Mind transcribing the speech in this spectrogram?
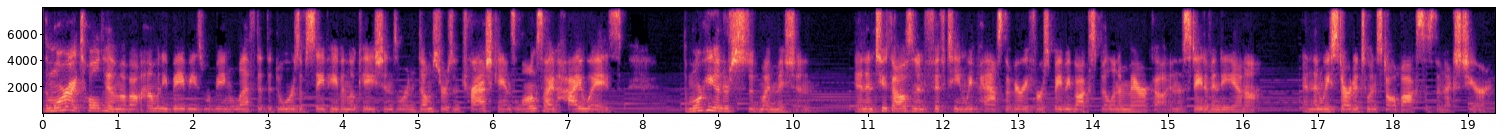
the more I told him about how many babies were being left at the doors of safe haven locations or in dumpsters and trash cans alongside highways, the more he understood my mission. And in 2015, we passed the very first baby box bill in America in the state of Indiana. And then we started to install boxes the next year.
